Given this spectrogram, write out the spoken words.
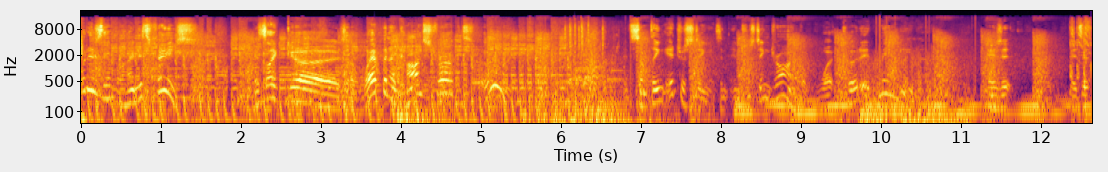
What is that behind its face? It's like, uh, is it a weapon, a construct? Ooh. It's something interesting. It's an interesting drawing, but what could it mean? Is it is it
